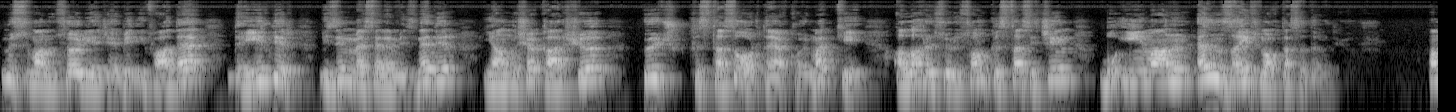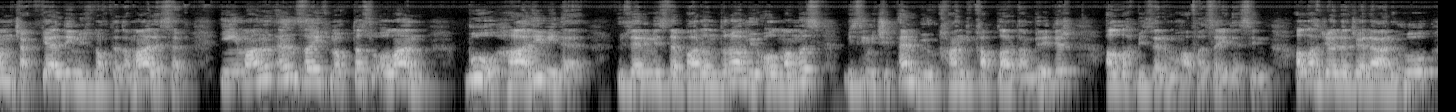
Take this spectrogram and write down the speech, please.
Müslümanın söyleyeceği bir ifade değildir. Bizim meselemiz nedir? Yanlışa karşı üç kıstası ortaya koymak ki Allah Resulü son kıstas için bu imanın en zayıf noktasıdır diyor. Ancak geldiğimiz noktada maalesef imanın en zayıf noktası olan bu hali bile üzerimizde barındıramıyor olmamız bizim için en büyük handikaplardan biridir. Allah bizleri muhafaza eylesin. Allah Celle Celaluhu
